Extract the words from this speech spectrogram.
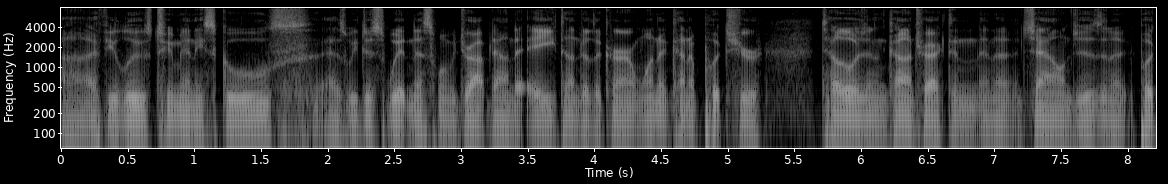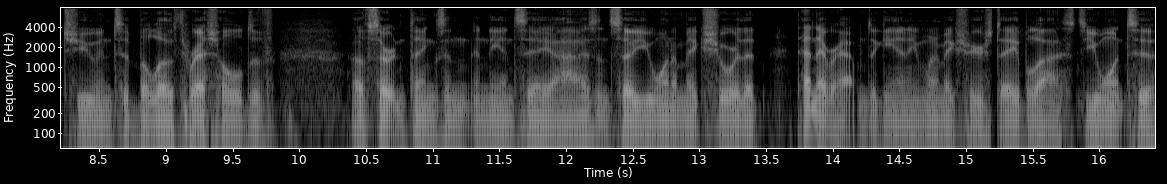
Uh, if you lose too many schools, as we just witnessed when we dropped down to eight under the current one, it kind of puts your television contract in, in uh, challenges and it puts you into below thresholds of, of certain things in, in the NCAA's. And so you want to make sure that that never happens again. You want to make sure you're stabilized. You want to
